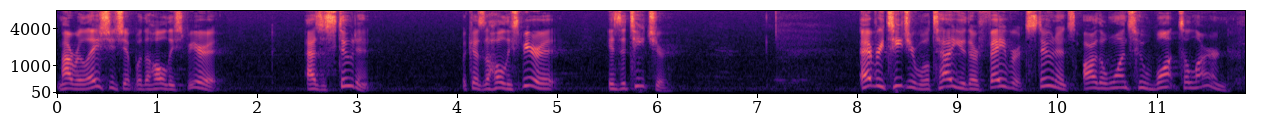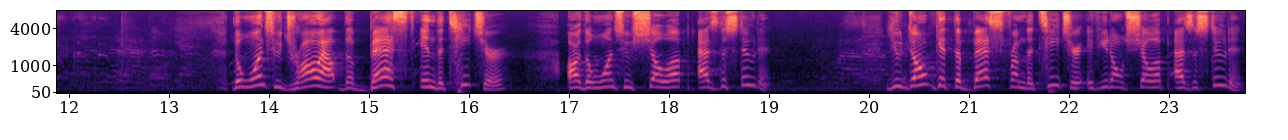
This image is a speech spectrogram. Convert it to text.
my relationship with the Holy Spirit as a student because the Holy Spirit is a teacher. Every teacher will tell you their favorite students are the ones who want to learn. The ones who draw out the best in the teacher are the ones who show up as the student. You don't get the best from the teacher if you don't show up as a student.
